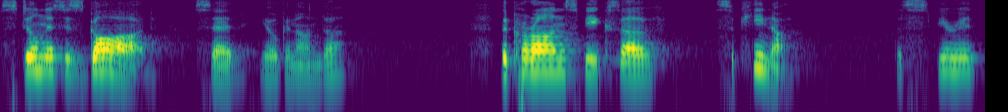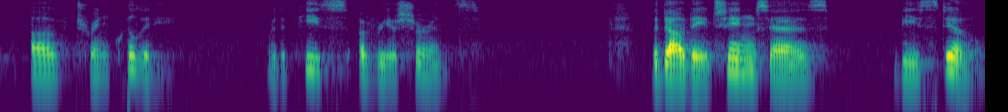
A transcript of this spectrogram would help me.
Stillness is God, said Yogananda. The Quran speaks of sakina, the spirit of tranquility, or the peace of reassurance. The Tao Te Ching says, Be still.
